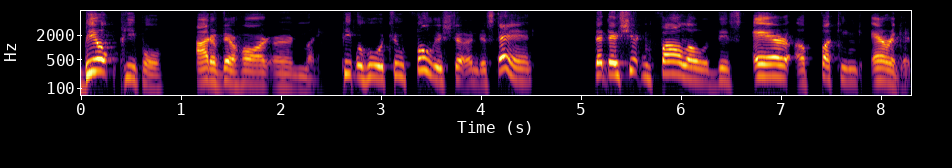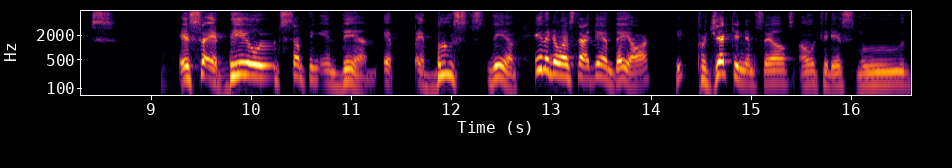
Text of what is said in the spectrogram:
build people out of their hard earned money. People who were too foolish to understand that they shouldn't follow this air of fucking arrogance. It's it builds something in them. It, it boosts them, even though it's not them. They are projecting themselves onto this smooth,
